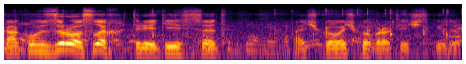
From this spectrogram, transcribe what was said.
Как у взрослых. Третий сет. Очко в очко практически идут.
